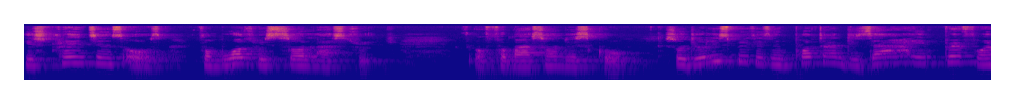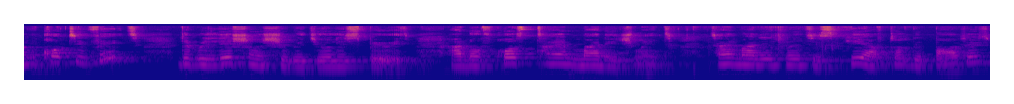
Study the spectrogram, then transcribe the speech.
He strengthens us from what we saw last week from our Sunday school. So the Holy Spirit is important. Desire Him, pray for Him, cultivate the relationship with the Holy Spirit, and of course, time management. Time management is key. I've talked about it.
